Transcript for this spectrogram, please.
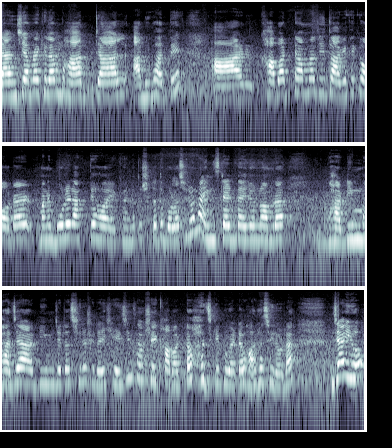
লাঞ্চে আমরা খেলাম ভাত, ডাল, আলু ভাতে। আর খাবারটা আমরা যেহেতু আগে থেকে অর্ডার মানে বলে রাখতে হয়, এখানে তো সেটা তো বলা ছিল না ইনস্ট্যান্ট তাই জন্য আমরা ডিম ভাজা আর ডিম যেটা ছিল সেটাই খেয়েছি। তো সেই খাবারটাও আজকে খুব একটা ভালো ছিল না। যাই হোক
